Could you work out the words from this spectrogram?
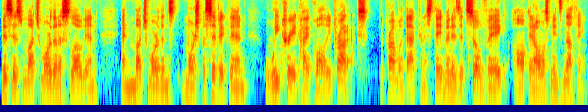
This is much more than a slogan and much more than more specific than we create high quality products. The problem with that kind of statement is it's so vague, it almost means nothing.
